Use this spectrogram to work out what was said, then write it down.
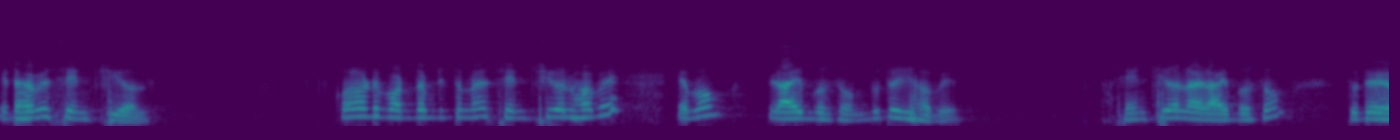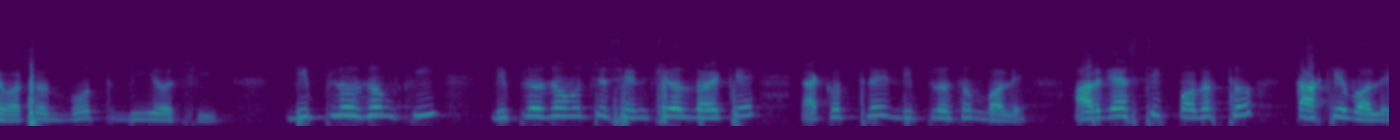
এটা হবে সেন্ট্রিওল। কোনটি পর্দাবৃত নয়? সেন্ট্রিওল হবে এবং রাইবোসোম দুটোই হবে। সেন্ট্রিওল আর রাইবোসোম দুটোই হবে, অর্থাৎ বোথ বি ও সি ডিপ্লোজোম কি? ডিপ্লোজোম হচ্ছে সেন্ট্রিওল দ্বয়কে একত্রে ডিপ্লোজোম বলে। আর্গ্যাস্টিক পদার্থ কাকে বলে?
